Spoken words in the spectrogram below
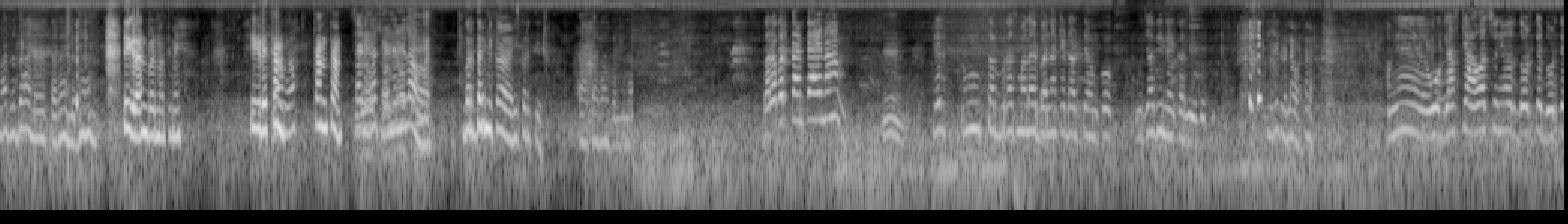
माझं झालं राहिलं झालं. इकडे बनवते मी इकडे थांब थांब थांब साडी घातलेली मी लावा. बरं तर मी काय हे करते. बराबर टाइम पे आए ना हम? फिर तुम सब रसमलाई बना के डालते हमको पूजा भी नहीं करनी देती लावा चला हमने वो गैस की आवाज सुनी और दौड़ते दौड़ते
